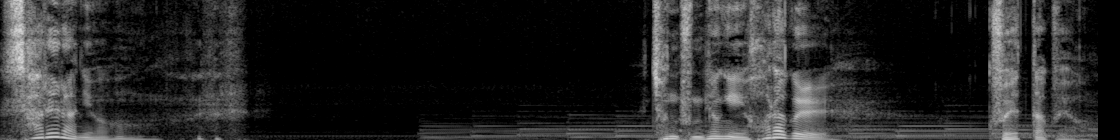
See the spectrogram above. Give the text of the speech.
살해라니요. 전 분명히 허락을 구했다고요.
